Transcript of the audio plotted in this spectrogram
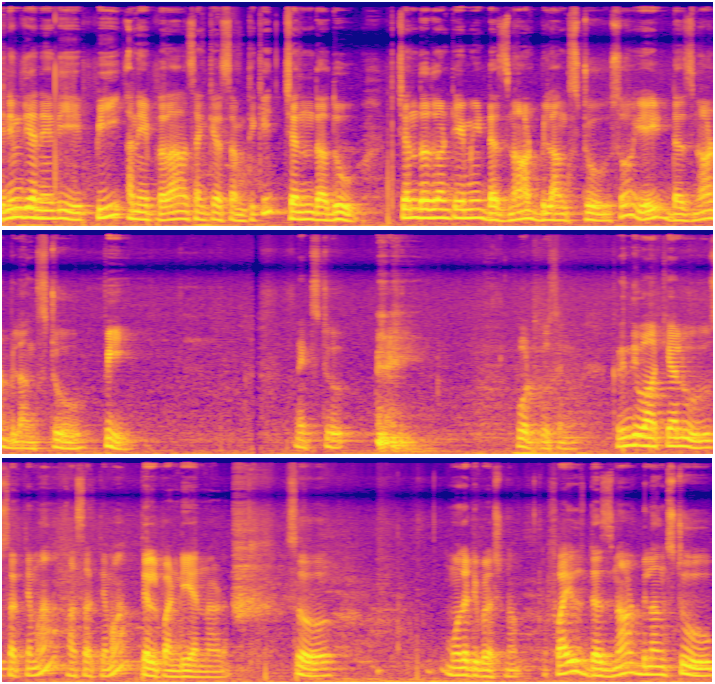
ఎనిమిది అనేది పి అనే ప్రధాన సంఖ్యా సమితికి చెందదు. చెందదు అంటే ఏమి? Does not belongs to so eight does not belongs to P next fourth question క్రింది వాక్యాలు సత్యమా అసత్యమా? తెలపండి అన్నాడు. సో మొదటి ప్రశ్న. Five does not belongs to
